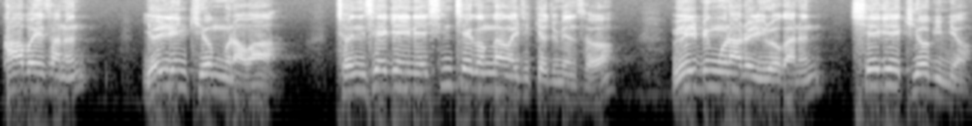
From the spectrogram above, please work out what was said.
과거에서는 열린 기업 문화와 전 세계인의 신체 건강을 지켜주면서 웰빙 문화를 이루어가는 세계 기업이며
